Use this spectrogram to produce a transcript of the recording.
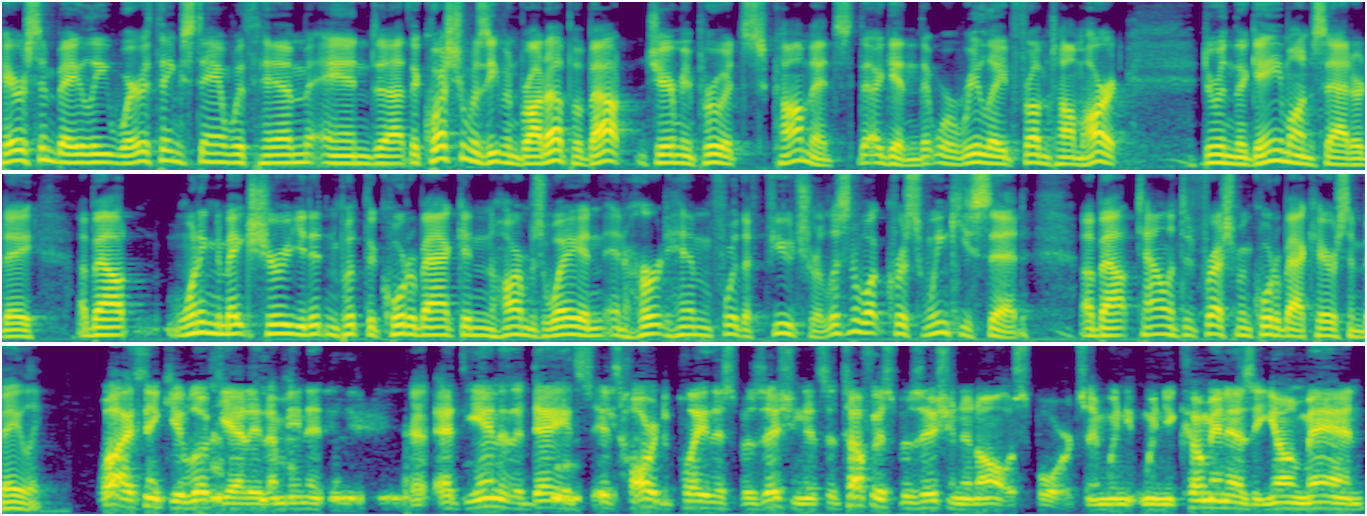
Harrison Bailey, where things stand with him. And uh, the question was even brought up about Jeremy Pruitt's comments, again, that were relayed from Tom Hart during the game on Saturday about wanting to make sure you didn't put the quarterback in harm's way and, and hurt him for the future. Listen to what Chris Weinke said about talented freshman quarterback Harrison Bailey. Well, I think you look at it. I mean, it, at the end of the day, it's it's hard to play this position. It's the toughest position in all of sports. And when when you come in as a young man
